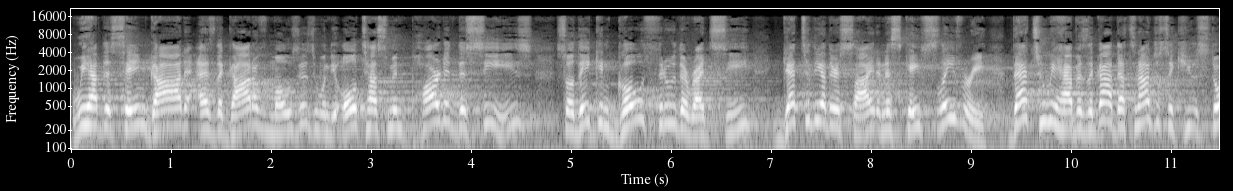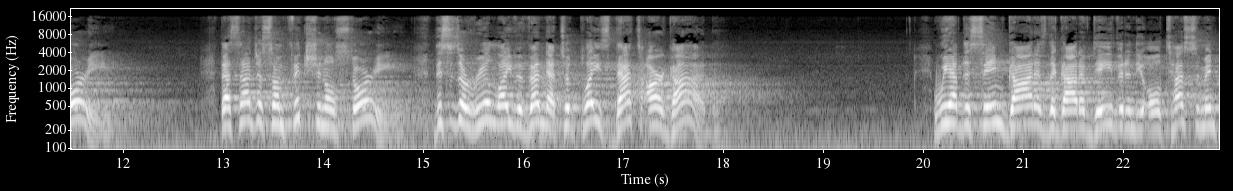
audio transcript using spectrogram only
we have the same God as the God of Moses, who in the Old Testament parted the seas so they can go through the Red Sea, get to the other side, and escape slavery. That's who we have as a God. That's not just a cute story. That's not just some fictional story. This is a real life event that took place. That's our God. We have the same God as the God of David in the Old Testament,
